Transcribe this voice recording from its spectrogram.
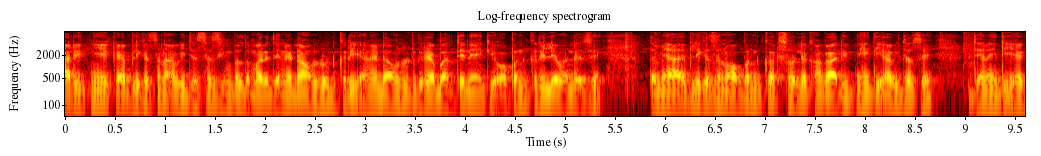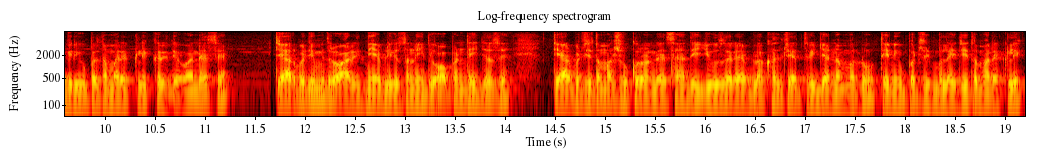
આ રીતની એક એપ્લિકેશન આવી જશે સિમ્પલ તમારે તેને ડાઉનલોડ કરી અને ડાઉનલોડ કર્યા બાદ તેને અહીંથી ઓપન કરી લેવાનું રહેશે. તમે આ એપ્લિકેશન ઓપન કરશો એટલે કાંક આ રીતની અહીંથી આવી જશે. તેને અહીંથી એગ્રી ઉપર તમારે ક્લિક કરી દેવાનું રહેશે. ત્યાર પછી મિત્રો આ રીતની એપ્લિકેશન અહીંથી ઓપન થઈ જશે. ત્યાર પછી તમારે શું કરવાનું રહેશે? અહીંથી યુઝર એપ લખેલ છે ત્રીજા નંબરનું. તેની ઉપર સિમ્પલ અહીંથી તમારે ક્લિક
